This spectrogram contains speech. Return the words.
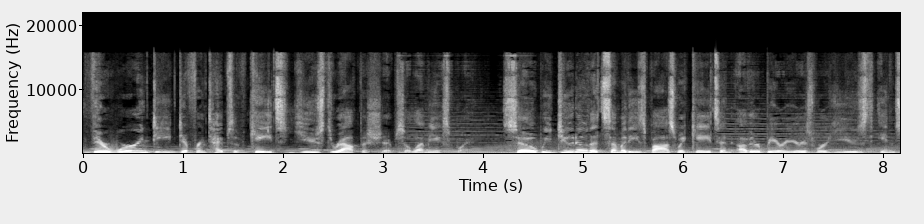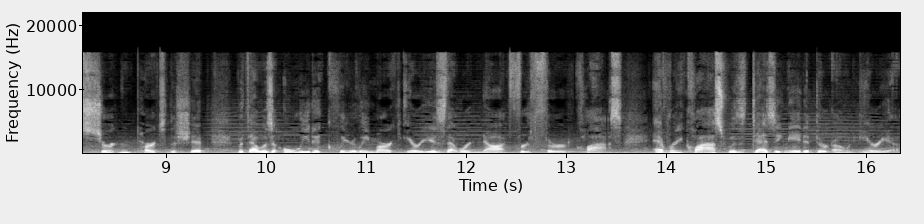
there were indeed different types of gates used throughout the ship, so let me explain. So, we do know that some of these Bostwick gates and other barriers were used in certain parts of the ship, but that was only to clearly mark areas that were not for third class. Every class was designated their own area.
